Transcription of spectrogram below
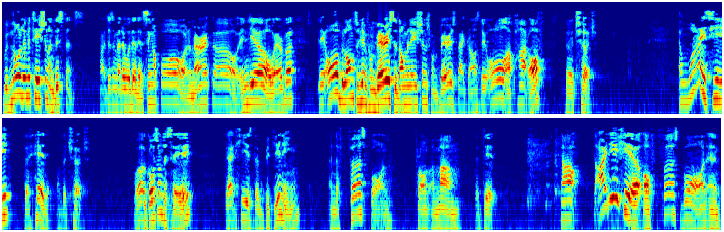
with no limitation on distance. Right? It doesn't matter whether they're in Singapore or in America or India or wherever. They all belong to him from various denominations, from various backgrounds. They all are part of the church. And why is he the head of the church? Well, it goes on to say that he is the beginning and the firstborn from among the dead. Now, the idea here of firstborn and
